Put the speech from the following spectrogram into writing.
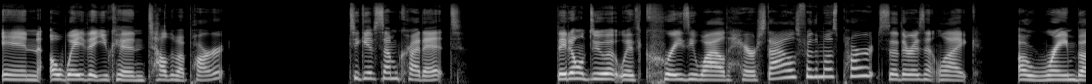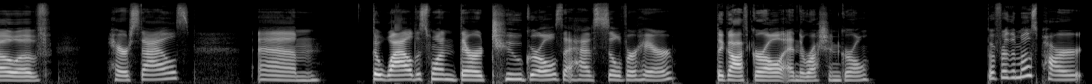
in a way that you can tell them apart. To give some credit, they don't do it with crazy wild hairstyles for the most part. So there isn't like a rainbow of hairstyles. Um, the wildest one, there are two girls that have silver hair the goth girl and the Russian girl. But for the most part,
